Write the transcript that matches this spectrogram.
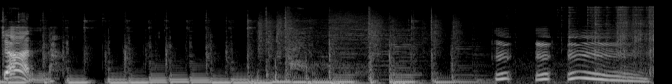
done. Mm-mm-mm.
